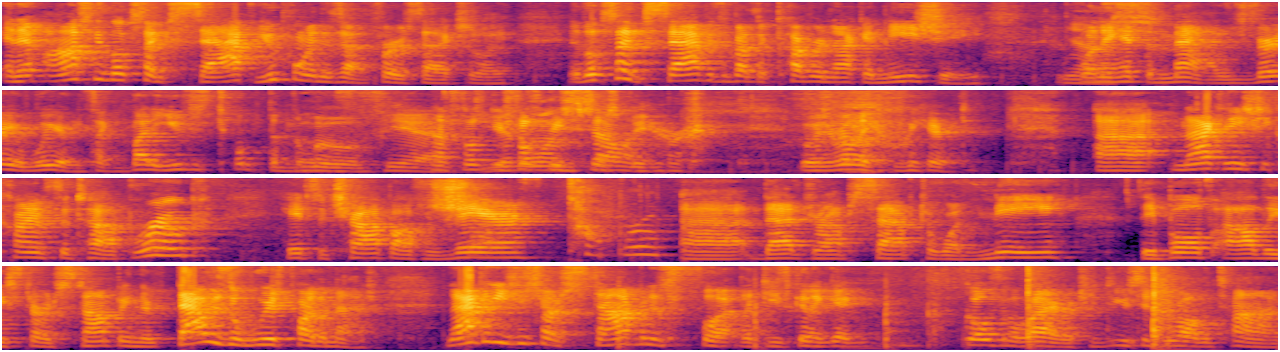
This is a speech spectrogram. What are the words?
and it honestly looks like Sapp. You pointed this out first, actually. It looks like Sapp is about to cover Nakanishi. When they hit the mat, it's very weird. It's like, buddy, you just took the move. move, yeah. Not supposed, You're you're, supposed to be selling. It was really weird. Uh, Nakanishi climbs the top rope, hits a chop off of there. Top rope. Uh, that drops Sapp to one knee. They both oddly start stomping their. That was the weirdest part of the match. Nakanishi starts stomping his foot like he's gonna get go for the ladder, which he used to do all the time.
